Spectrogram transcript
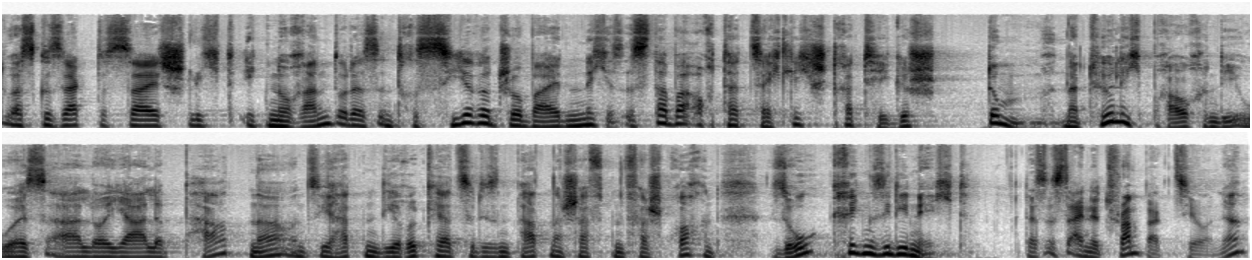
du hast gesagt, das sei schlicht ignorant oder es interessiere Joe Biden nicht. Es ist aber auch tatsächlich strategisch dumm. Natürlich brauchen die USA loyale Partner und sie hatten die Rückkehr zu diesen Partnerschaften versprochen. So kriegen sie die nicht. Das ist eine Trump-Aktion. Ne?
